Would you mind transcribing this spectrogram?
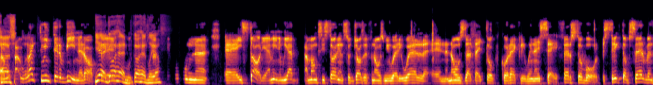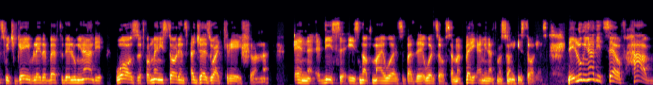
Uh, I, would like to intervene, Rob. Yeah, go ahead. Go ahead, Leo. Un, uh, historia. I mean, we have amongst historians, so Joseph knows me very well and knows that I talk correctly when I say, first of all, the strict observance which gave later birth to the Illuminati was, for many historians, a Jesuit creation and this is not my words, but the words of some very eminent Masonic historians. The Illuminati itself have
